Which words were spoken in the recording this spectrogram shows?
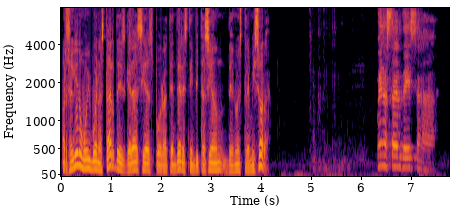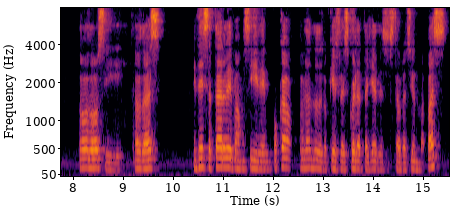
Marcelino, muy buenas tardes. Gracias por atender esta invitación de nuestra emisora. Buenas tardes a todos y todas. En esta tarde vamos a ir un poco hablando de lo que es la Escuela Taller de Restauración La Paz,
